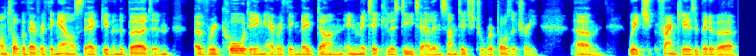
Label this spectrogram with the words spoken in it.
on top of everything else, they're given the burden of recording everything they've done in meticulous detail in some digital repository, um, which frankly is a bit of a,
